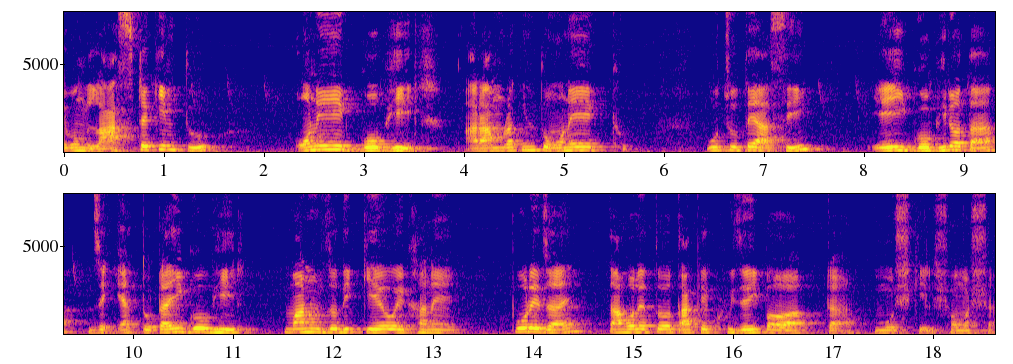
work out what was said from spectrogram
এবং লাস্টে কিন্তু অনেক গভীর আর আমরা কিন্তু অনেক উঁচুতে আছি। এই গভীরতা যে এতটাই গভীর, মানুষ যদি কেউ এখানে পড়ে যায়, তাহলে তো তাকে খুঁজেই পাওয়াটা মুশকিল, সমস্যা।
